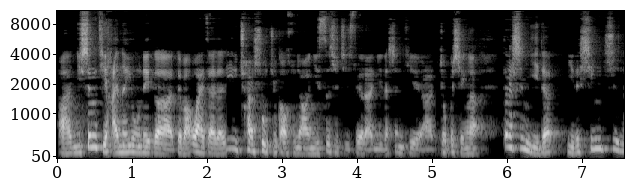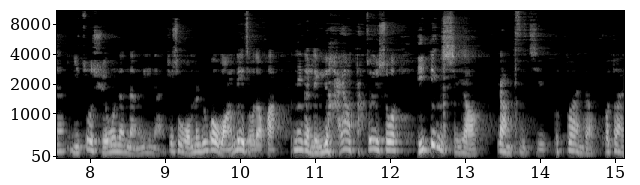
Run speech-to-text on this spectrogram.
啊，你身体还能用那个对吧？外在的一串数据告诉你啊，你四十几岁了，你的身体啊就不行了。但是你的你的心智呢，你做学问的能力呢，就是我们如果往内走的话，那个领域还要大。所以说，一定是要让自己不断的不断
